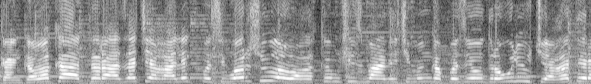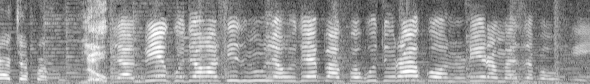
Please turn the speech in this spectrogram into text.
کنکوکه ته راځه چې غالک پسې ورشو او هغه کوم شیز باندې چې موږ په ځای ودرولي وو چې هغه دې راچپه کړو لمبې کو دغه شیز موږ له خدای پاک په ګوتو راکړو نو ډېره مزه به وکړي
